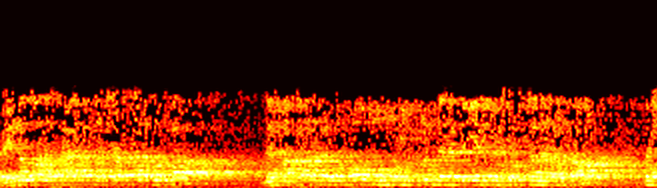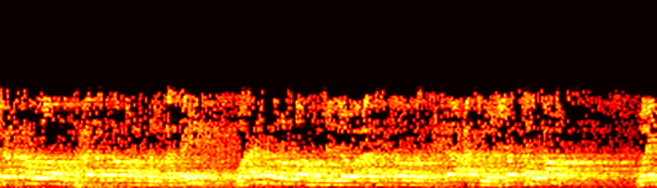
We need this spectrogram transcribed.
فإن الله تعالى قد شرع له القمر لما قال له قومه إن كنت نبيا فشق لنا القمر فشق الله تعالى القمر خلقتين وأنزل الله جل وعلا اقتربت الساعة وشق القمر وإن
